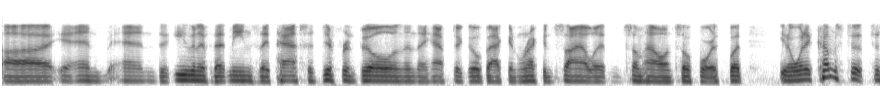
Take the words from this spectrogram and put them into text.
uh, and and even if that means they pass a different bill and then they have to go back and reconcile it and somehow and so forth. But you know, when it comes to, to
